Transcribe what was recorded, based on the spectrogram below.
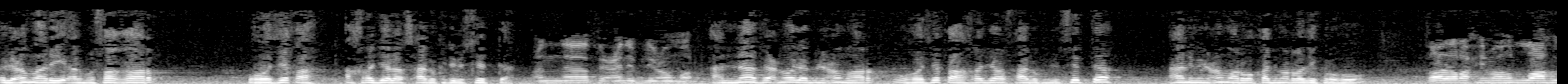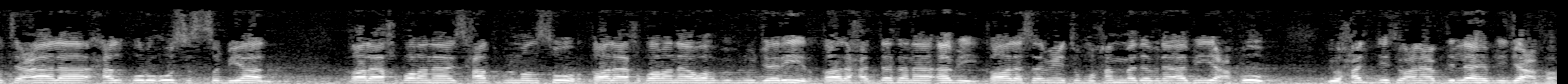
العمري المصغر وهو ثقة أخرج له أصحاب كتب الستة. عن نافع عن ابن عمر. عن نافع مولى بن عمر وهو ثقة أخرج له أصحاب كتب الستة. عن ابن عمر وقد مر ذكره. قال رحمه الله تعالى حلق رؤوس الصبيان. قال أخبرنا إسحاق بن منصور. قال أخبرنا وهب بن جرير. قال حدثنا أبي. قال سمعت محمد بن أبي يعقوب يحدث عن عبد الله بن جعفر.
